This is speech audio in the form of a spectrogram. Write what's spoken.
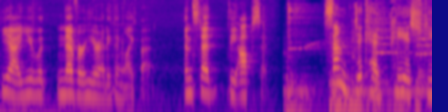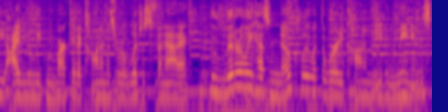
Yeah, you would never hear anything like that. Instead, the opposite. Some dickhead PhD Ivy League market economist religious fanatic who literally has no clue what the word economy even means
